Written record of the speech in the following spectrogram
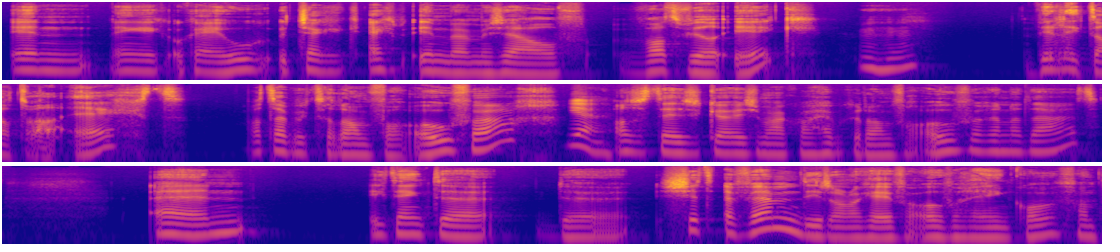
in, denk ik, oké, hoe check ik echt in bij mezelf? Wat wil ik? Wil ik dat wel echt? Wat heb ik er dan voor over? Ja. Als ik deze keuze maak, wat heb ik er dan voor over inderdaad? En ik denk de, de shit FM die er nog even overheen komt, van,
